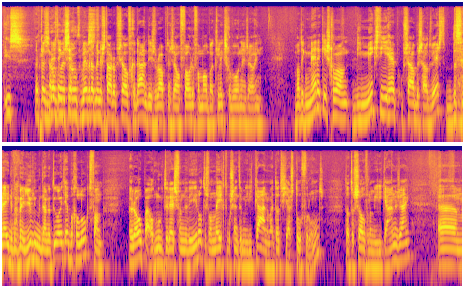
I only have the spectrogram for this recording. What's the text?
is Dat kan South denk. We hebben dat met een start-up zelf gedaan, Disrupt en zo. Een foto van Mobile Clicks gewonnen en zo. En wat ik merk is gewoon die mix die je hebt op South Southwest. Dat is de reden waarmee jullie me daar naartoe ooit hebben gelokt. Van Europa ontmoet de rest van de wereld. Het is wel 90% Amerikanen, maar dat is juist tof voor ons. Dat er zoveel Amerikanen zijn. Ehm,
